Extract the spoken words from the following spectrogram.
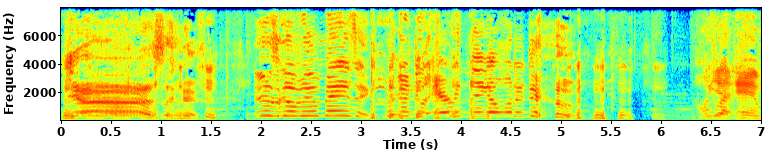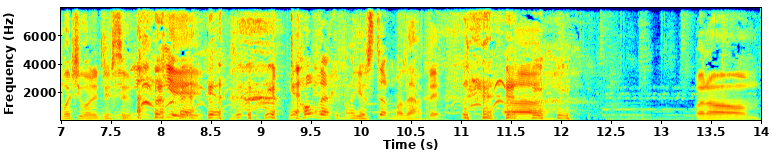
yes, this is gonna be amazing. We're gonna do everything I want to do." Oh yeah, and what you want to do too? yeah. Hopefully, I can find your stepmother out there. Uh, but um,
